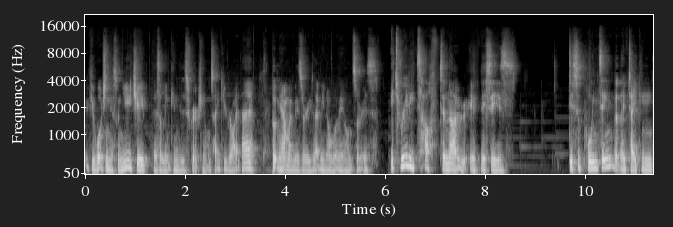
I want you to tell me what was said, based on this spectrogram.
If you're watching this on YouTube, there's a link in the description, it will take you right there. Put me out my misery, let me know what the answer is. It's really tough to know if this is disappointing that they've taken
